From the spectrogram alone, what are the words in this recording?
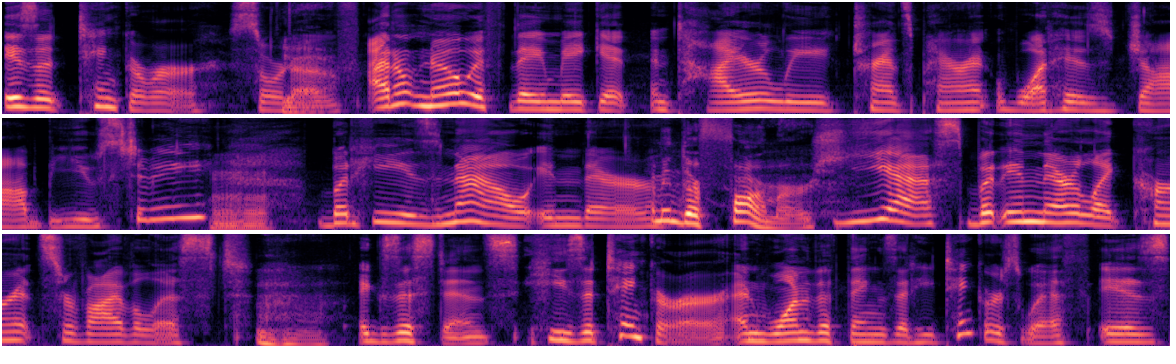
is a tinkerer, sort Yeah. of. I don't know if they make it entirely transparent what his job used to be, mm-hmm. but he is now in their. I mean, they're farmers. Yes, but in their like current survivalist mm-hmm. existence, he's a tinkerer. And one of the things that he tinkers with is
